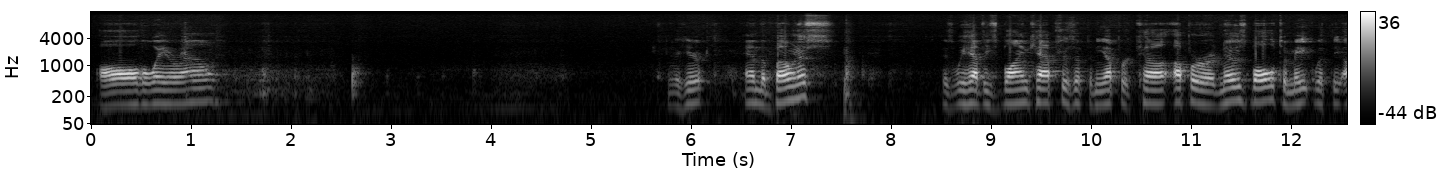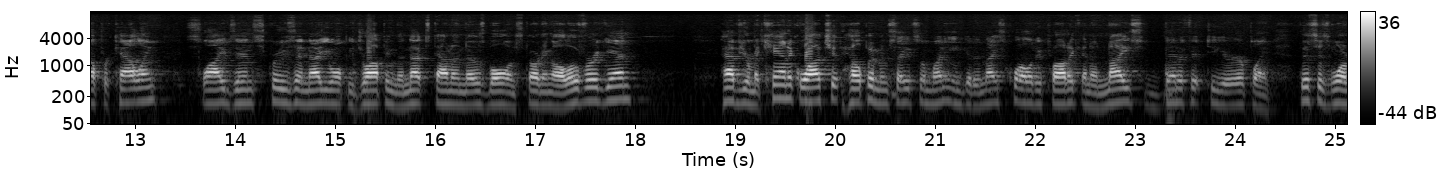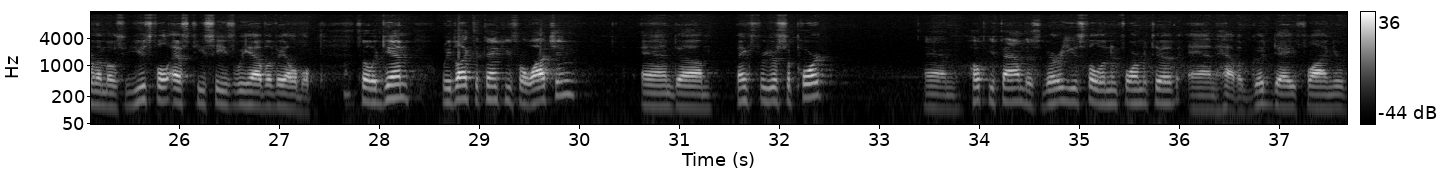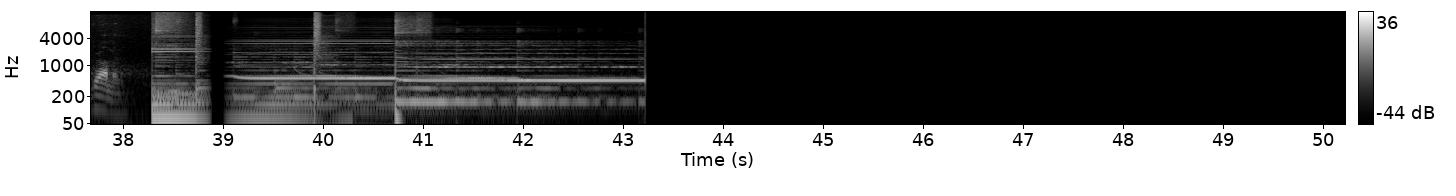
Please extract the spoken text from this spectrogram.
all the way around. Right here. And the bonus is we have these blind captures up in the upper upper nose bowl to mate with the upper cowling. Slides in, screws in. Now you won't be dropping the nuts down in the nose bowl and starting all over again. Have your mechanic watch it, help him and save some money and get a nice quality product and a nice benefit to your airplane. This is one of the most useful STCs we have available. So again, we'd like to thank you for watching and um, thanks for your support and hope you found this very useful and informative and have a good day flying your Grumman.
